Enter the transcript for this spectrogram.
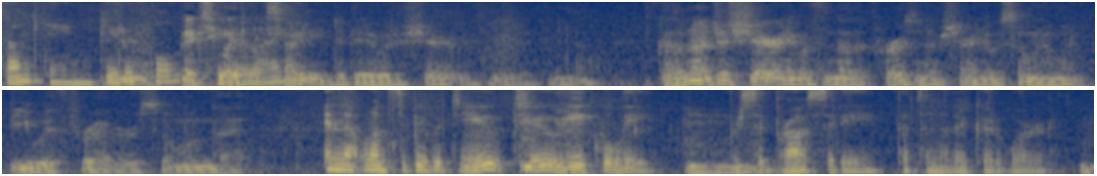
something beautiful. Makes to life your life. exciting to be able to share it with you, you know? Because I'm not just sharing it with another person, I'm sharing it with someone I want to be with forever, someone that. And that wants to be with you too, equally. Mhm. Reciprocity. That's another good word. Mhm.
